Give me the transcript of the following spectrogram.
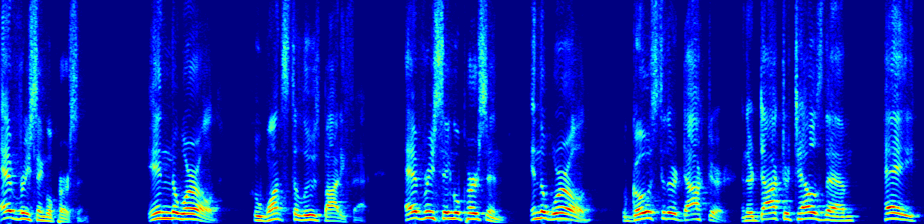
every single person in the world who wants to lose body fat, every single person in the world who goes to their doctor and their doctor tells them, hey,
